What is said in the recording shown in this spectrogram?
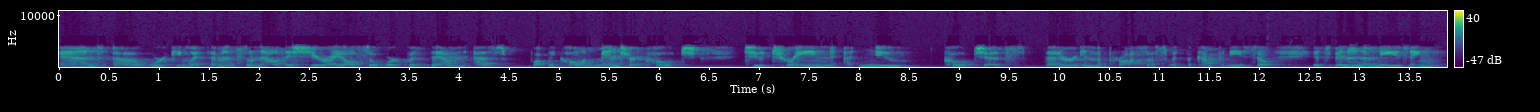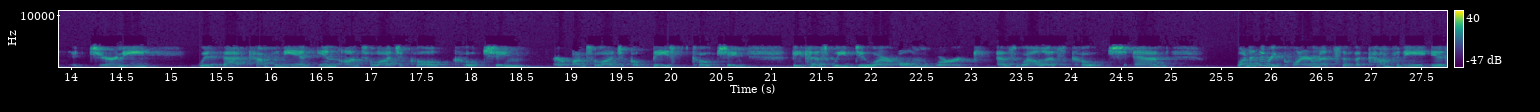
and uh, working with them. And so now this year I also work with them as what we call a mentor coach to train new coaches that are in the process with the company. So it's been an amazing journey with that company and in ontological coaching or ontological based coaching because we do our own work as well as coach. And one of the requirements of the company is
